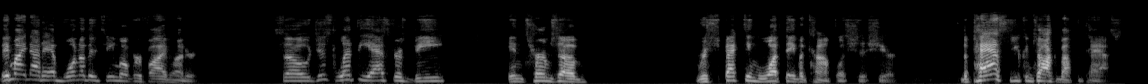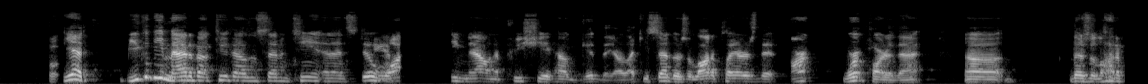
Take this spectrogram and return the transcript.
They might not have one other team over 500. So just let the Astros be in terms of respecting what they've accomplished this year. The past, you can talk about the past. But yeah, you can be mad about 2017 and then still yeah. watch the team now and appreciate how good they are. Like you said, there's a lot of players that aren't weren't part of that. Uh, there's a lot of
